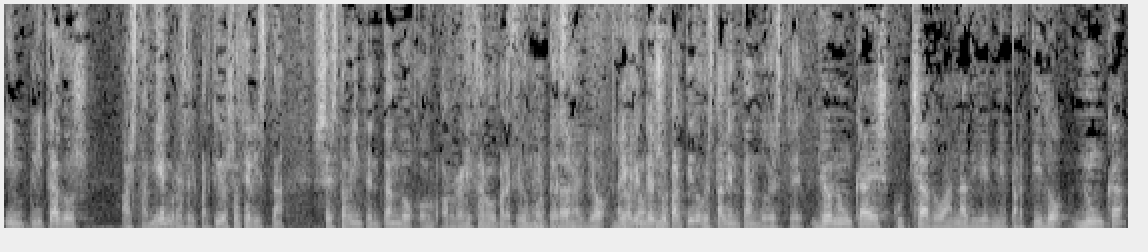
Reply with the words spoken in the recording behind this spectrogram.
implicados hasta miembros del Partido Socialista, se estaba intentando organizar algo parecido a un Eh, golpe de Estado. Hay gente no- en su partido que está alentando este. Yo nunca he escuchado a nadie en mi partido, nunca,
